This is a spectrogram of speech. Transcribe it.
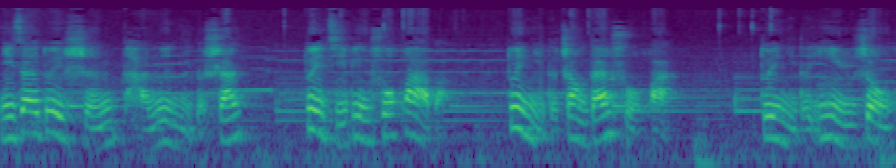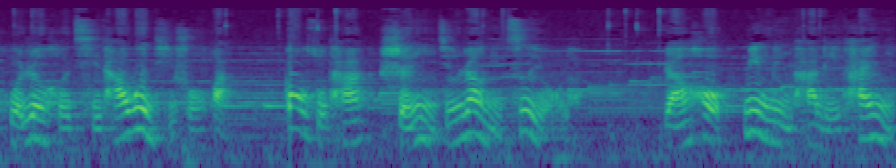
你在对神谈论你的山，对疾病说话吧，对你的账单说话，对你的抑郁症或任何其他问题说话，告诉他神已经让你自由了。然后命令他离开你，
